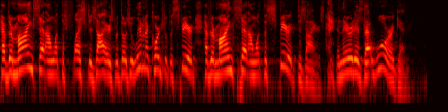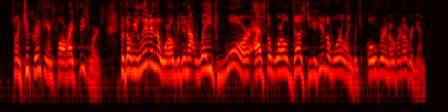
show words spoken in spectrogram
have their mind set on what the flesh desires, but those who live in accordance with the Spirit have their mind set on what the Spirit desires. And there it is, that war again. So in 2 Corinthians, Paul writes these words For though we live in the world, we do not wage war as the world does. Do you hear the war language over and over and over again?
